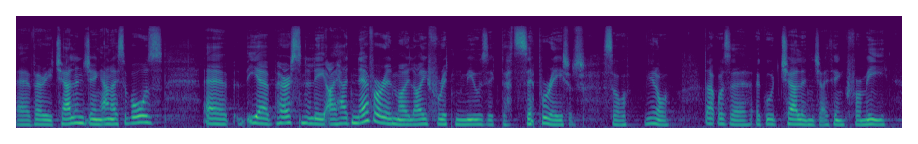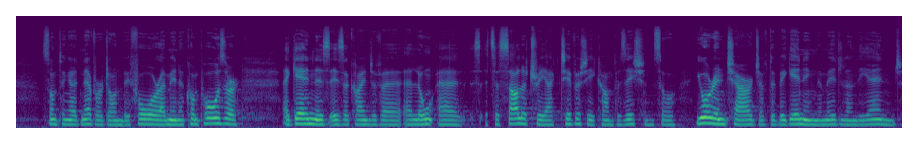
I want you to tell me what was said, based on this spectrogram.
uh, very challenging. And I suppose, uh, yeah, personally, I had never in my life written music that's separated. So, you know, that was a, a good challenge, I think, for me, something I'd never done before. I mean, a composer again is, is a kind of a, a, lo- uh, it's a solitary activity composition. So you're in charge of the beginning the middle and the end.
